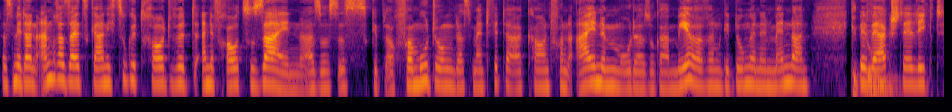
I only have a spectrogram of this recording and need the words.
dass mir dann andererseits gar nicht zugetraut wird, eine Frau zu sein. Also es, ist, es gibt auch Vermutungen, dass mein Twitter-Account von einem oder sogar mehreren gedungenen Männern Gedungen. bewerkstelligt,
